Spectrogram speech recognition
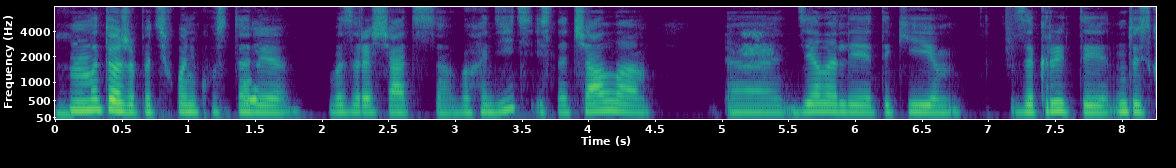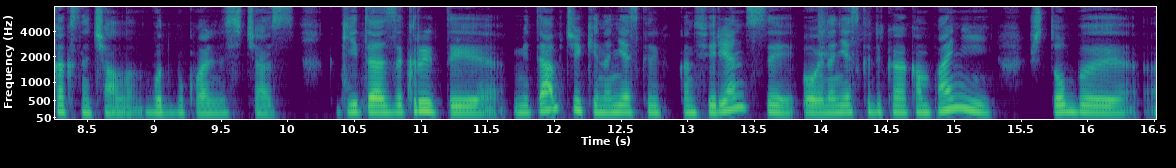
Мы тоже потихоньку стали возвращаться, выходить, и сначала э, делали такие закрытые, ну то есть как сначала, вот буквально сейчас, какие-то закрытые метапчики на несколько конференций, ой, на несколько компаний, чтобы э,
